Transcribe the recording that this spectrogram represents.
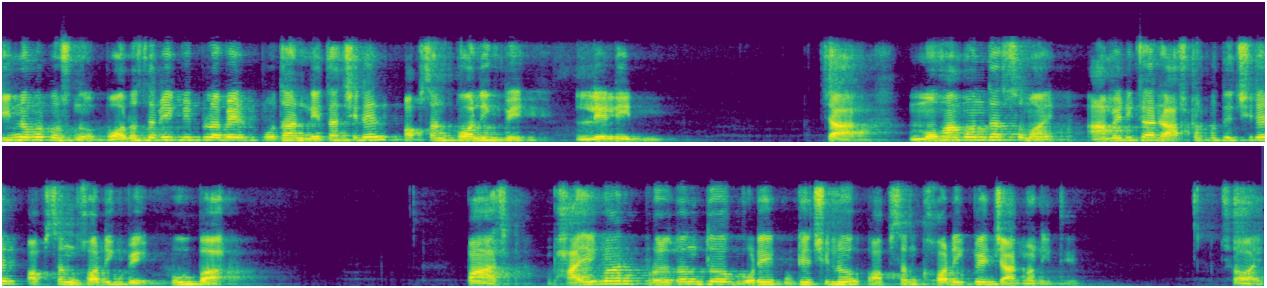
তিন নম্বর প্রশ্ন বলসেবিক বিপ্লবের প্রধান নেতা ছিলেন অপশন ক লিখবে লেলিন চার, মহামন্দার সময় আমেরিকার রাষ্ট্রপতি ছিলেন অপশন ঘ লিখবে হুবার। পাঁচ ভাইমার প্রজাতন্ত্র গড়ে উঠেছিল অপশন খ লিখবে জার্মানিতে। ছয়,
